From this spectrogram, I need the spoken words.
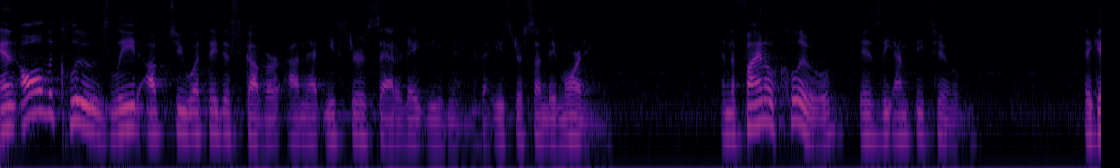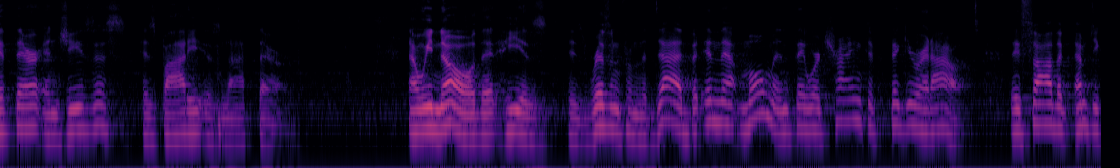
And all the clues lead up to what they discover on that Easter Saturday evening, that Easter Sunday morning. And the final clue is the empty tomb. They get there, and Jesus, his body is not there. Now we know that he is, is risen from the dead, but in that moment, they were trying to figure it out. They saw the empty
